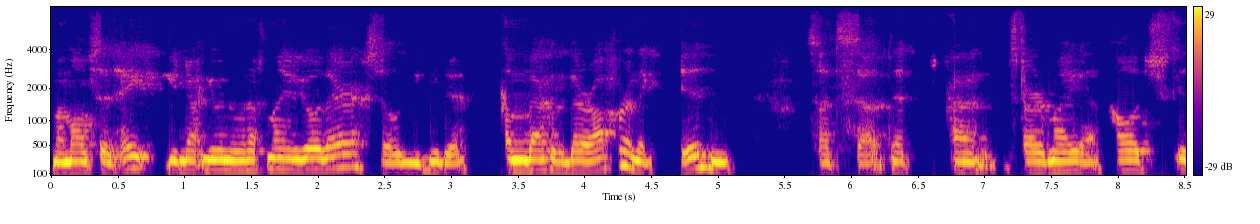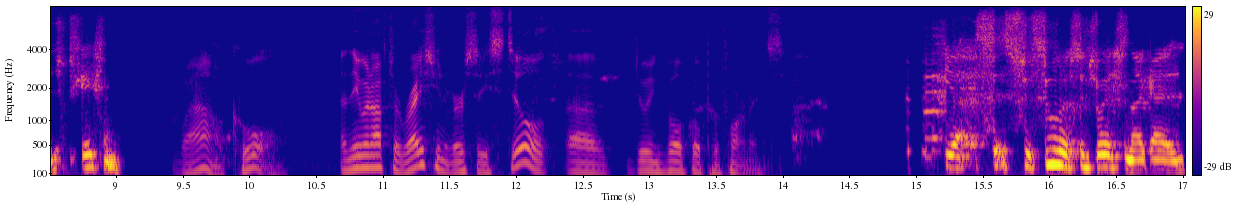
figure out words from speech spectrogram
My mom said, "Hey, you're not giving them enough money to go there, so you need to come back with a better offer." And they did, and so that's uh, that kind of started my uh, college education. Wow, cool. And they went off to Rice University, still uh, doing vocal performance. Yeah, s- similar situation. Like I, you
